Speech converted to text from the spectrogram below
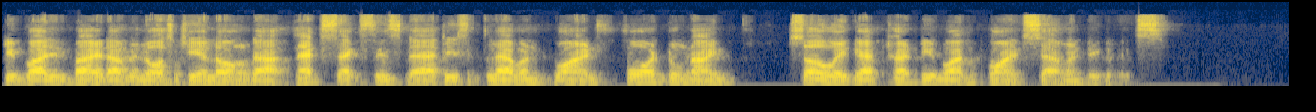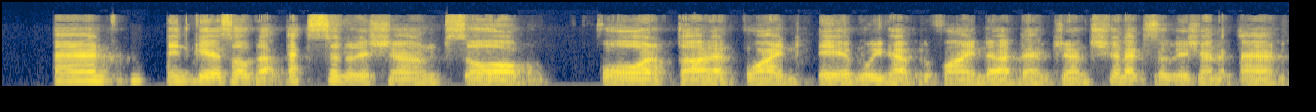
divided by the velocity along the x-axis that is 11.429. So we get 31.7 degrees. And in case of the acceleration, so for at point A, we have to find the tangential acceleration and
